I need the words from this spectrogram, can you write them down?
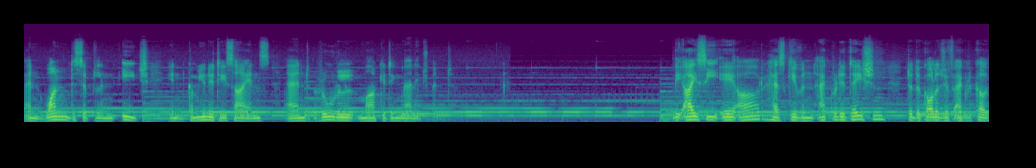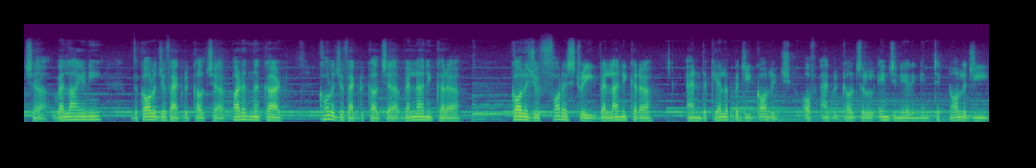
and 1 discipline each in community science and rural marketing management. The ICAR has given accreditation to the College of Agriculture, Vellayani, the College of Agriculture, Padanakkad, College of Agriculture, Vellanikara, College of Forestry, Vellanikara, and the Kelappaji College of Agricultural Engineering and Technology,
